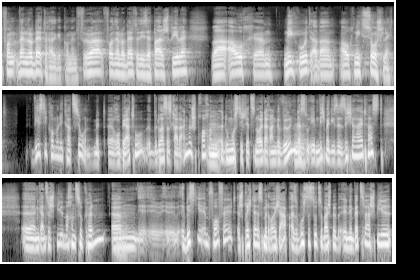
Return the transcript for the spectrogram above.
von, wenn Roberto hat gekommen. Früher, vor dem Roberto, diese paar Spiele, war auch ähm, nicht gut, aber auch nicht so schlecht. Wie ist die Kommunikation mit äh, Roberto? Du hast das gerade angesprochen. Du musst dich jetzt neu daran gewöhnen, dass du eben nicht mehr diese Sicherheit hast, äh, ein ganzes Spiel machen zu können. Ähm, äh, äh, wisst ihr im Vorfeld, spricht er es mit euch ab? Also wusstest du zum Beispiel in dem Wetzlar-Spiel,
